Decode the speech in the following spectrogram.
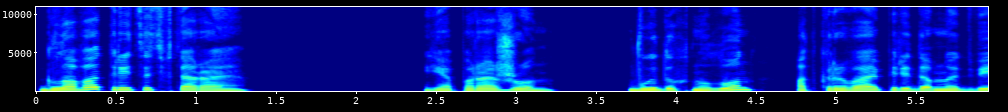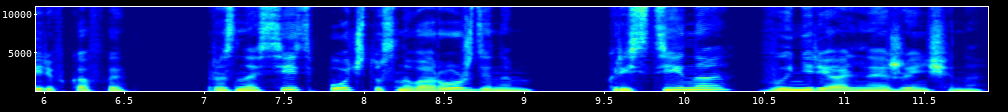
Глава 32. Я поражен. Выдохнул он, открывая передо мной двери в кафе. Разносить почту с новорожденным. Кристина, вы нереальная женщина.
